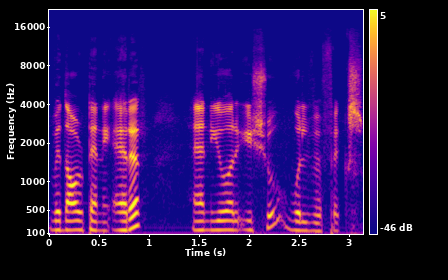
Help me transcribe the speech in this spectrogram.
without any error and your issue will be fixed.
